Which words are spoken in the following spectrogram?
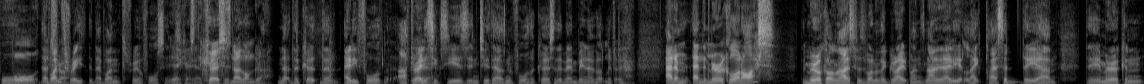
2004. They've That's won right. three. They've won three or four since. Yeah. Okay. So yeah. the curse is no longer. No, the the 84 after Yeah. 86 years in 2004, the curse of the Bambino got lifted. And and the miracle on ice. The Miracle on Ice was one of the great ones. 1980 at Lake Placid, the um, the American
